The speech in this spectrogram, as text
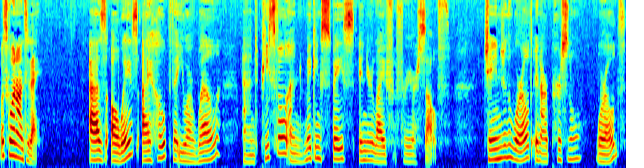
What's going on today? As always, I hope that you are well and peaceful and making space in your life for yourself. Change in the world, in our personal worlds,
